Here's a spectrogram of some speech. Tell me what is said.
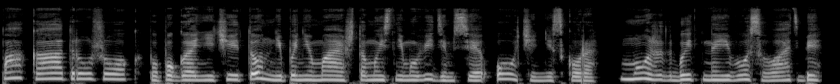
«Пока, дружок», — попугайничает он, не понимая, что мы с ним увидимся очень нескоро. Может быть, на его свадьбе,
